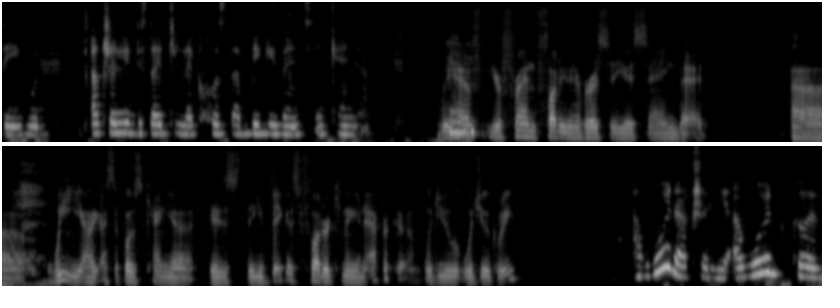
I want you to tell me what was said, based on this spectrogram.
they would actually decide to like host a big event in Kenya. We have your friend Flutter University is saying that uh, we, I, I suppose, Kenya is the biggest Flutter community in Africa. Would you Would you agree? I would actually, I would, because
